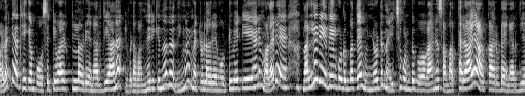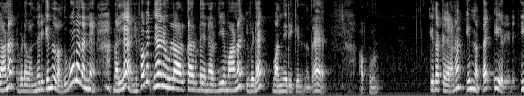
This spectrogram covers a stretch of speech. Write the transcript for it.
വളരെയധികം പോസിറ്റീവായിട്ടുള്ള ഒരു എനർജിയാണ് ഇവിടെ വന്നിരിക്കുന്നത്. നിങ്ങൾ മറ്റുള്ളവരെ മോട്ടിവേറ്റ് ചെയ്യാനും വളരെ നല്ല രീതിയിൽ കുടുംബത്തെ മുന്നോട്ട് നയിച്ചു കൊണ്ടുപോകാനും സമർത്ഥരായ ആൾക്കാരുടെ എനർജിയാണ് ഇവിടെ വന്നിരിക്കുന്നത്. അതുപോലെ തന്നെ നല്ല അനുഭവജ്ഞാനമുള്ള ആൾക്കാരുടെ എനർജിയുമാണ് ഇവിടെ വന്നിരിക്കുന്നത്. അപ്പോൾ ഇതൊക്കെയാണ് ഇന്നത്തെ ഈ റീഡിംഗ് ഈ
